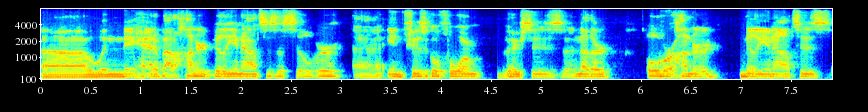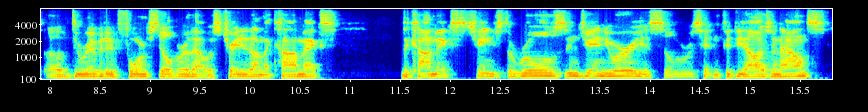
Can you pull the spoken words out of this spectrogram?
uh, when they had about 100 billion ounces of silver uh, in physical form versus another over 100 million ounces of derivative form silver that was traded on the COMEX. The COMEX changed the rules in January as silver was hitting $50 an ounce,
